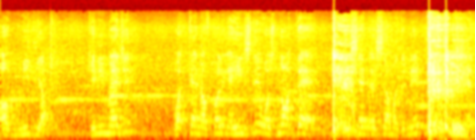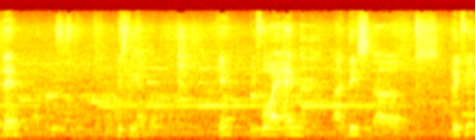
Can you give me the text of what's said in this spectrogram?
of media. Can you imagine what kind of calling? And his name was not there they sent us some other name and then this thing happened okay before I end uh, this uh, briefing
